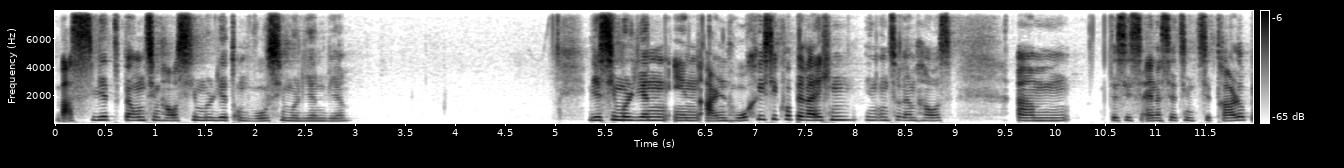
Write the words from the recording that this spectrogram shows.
Was wird bei uns im Haus simuliert und wo simulieren wir? Wir simulieren in allen Hochrisikobereichen in unserem Haus. Ähm, das ist einerseits im Zentral-OP,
